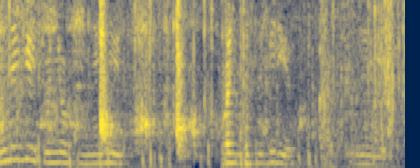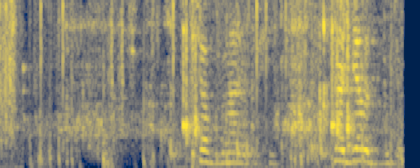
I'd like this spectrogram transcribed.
У меня есть ванек, у меня есть. Ваня, забери. У меня есть. Все, погнали тусить. Что делать будем?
